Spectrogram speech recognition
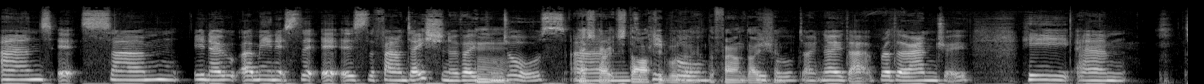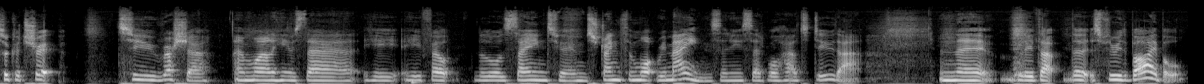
and it's um, you know, I mean, it's the it is the foundation of Open Doors. Hmm. That's how it started, people, wasn't it? The foundation. People don't know that. Brother Andrew, he um, took a trip to Russia, and while he was there, he he felt the Lord saying to him, "Strengthen what remains," and he said, "Well, how to do that?" And they believe that, that it's through the Bible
